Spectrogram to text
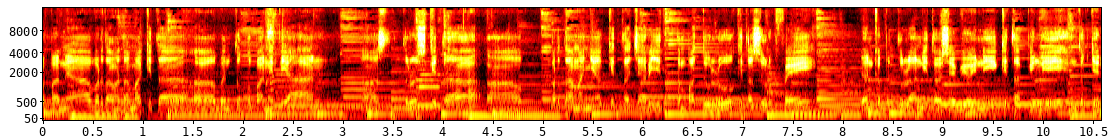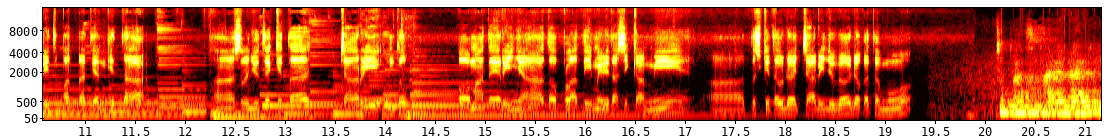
Persiapannya, pertama-tama kita uh, bentuk kepanitiaan. Uh, terus kita uh, pertamanya kita cari tempat dulu, kita survei. Dan kebetulan di Tosebio ini kita pilih untuk jadi tempat pelatihan kita. Uh, selanjutnya kita cari untuk pematerinya atau pelatih meditasi kami. Uh, terus kita udah cari juga, udah ketemu. Coba sekali lagi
